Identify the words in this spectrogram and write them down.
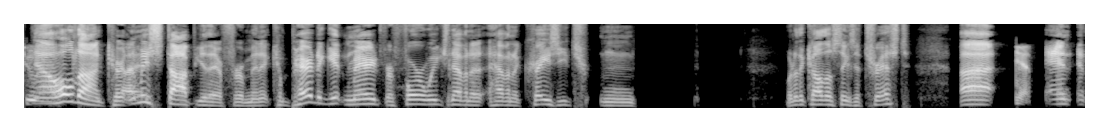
two. Now hold on, Kurt. Let me stop you there for a minute. Compared to getting married for four weeks and having a having a crazy, tr- mm, what do they call those things? A tryst. Uh, Yeah. And, and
